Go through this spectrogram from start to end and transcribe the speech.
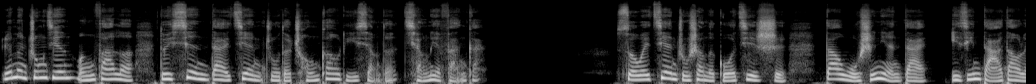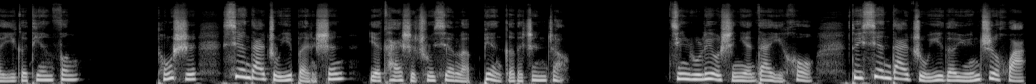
人们中间萌发了对现代建筑的崇高理想的强烈反感。所谓建筑上的国际史，到五十年代已经达到了一个巅峰，同时现代主义本身也开始出现了变革的征兆。进入六十年代以后，对现代主义的云质化，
